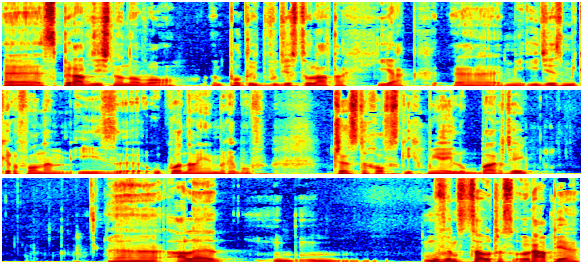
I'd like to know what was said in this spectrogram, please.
e, sprawdzić na nowo po tych 20 latach, jak e, mi idzie z mikrofonem i z układaniem rymów częstochowskich, mniej lub bardziej. Ale mówiąc cały czas o rapie,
